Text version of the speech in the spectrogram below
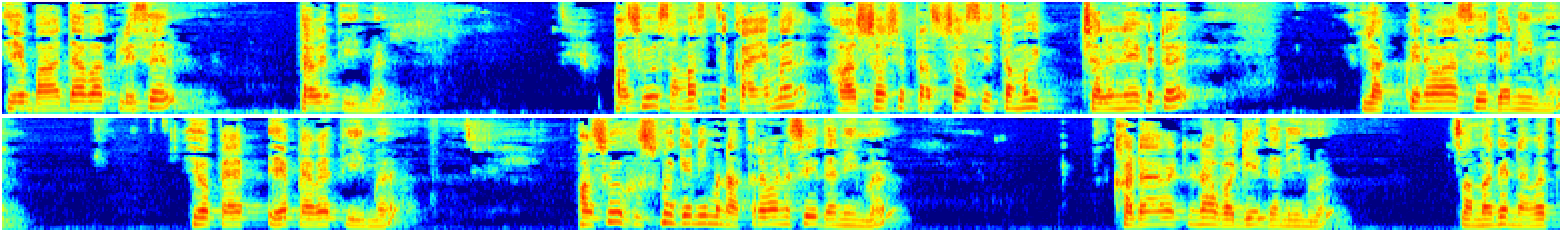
එය බාධාවක් ලෙස පැවතීම. පසුව සමස්ත කයම ආශ්වාස ප්‍රශ්වාසයේ සමග චලනයකට ලක් වෙනවාසේ දැනීම. එය පැවතීම. පසුව හුස්ම ගැනීම නතර වනසේ දැනීම. කඩා වැටෙනා වගේ දැනීම. සමග නැවත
